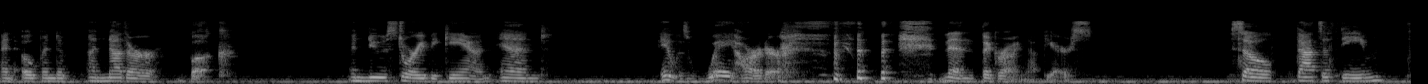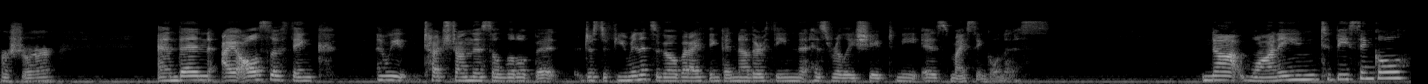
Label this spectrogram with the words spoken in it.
and opened a, another book. A new story began, and it was way harder than the growing up years. So that's a theme for sure. And then I also think, and we touched on this a little bit just a few minutes ago, but I think another theme that has really shaped me is my singleness. Not wanting to be single,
